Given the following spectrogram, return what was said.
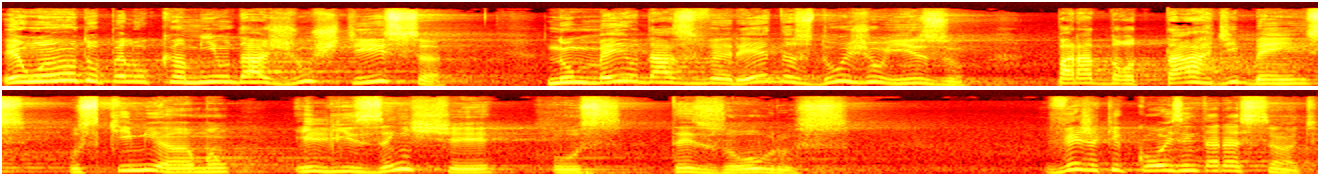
Eu ando pelo caminho da justiça, no meio das veredas do juízo, para dotar de bens os que me amam e lhes encher os tesouros. Veja que coisa interessante.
